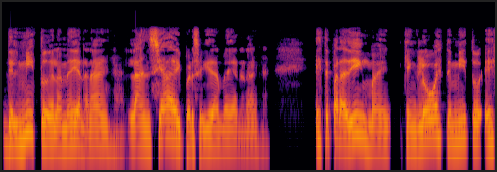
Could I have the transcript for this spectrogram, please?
del mito de la media naranja, la ansiada y perseguida media naranja. Este paradigma que engloba este mito es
